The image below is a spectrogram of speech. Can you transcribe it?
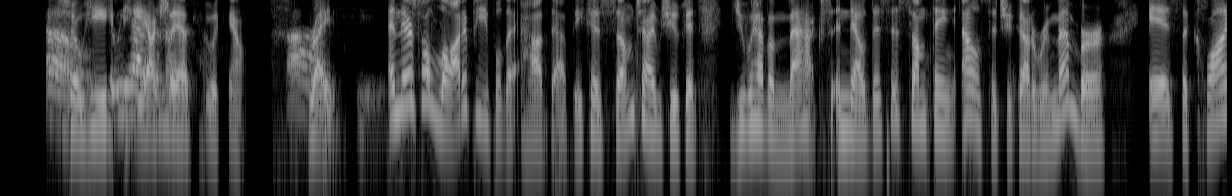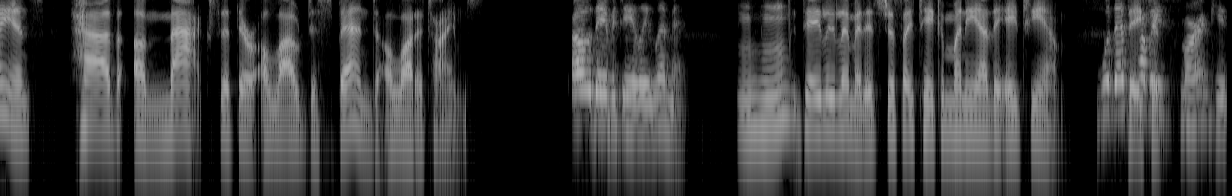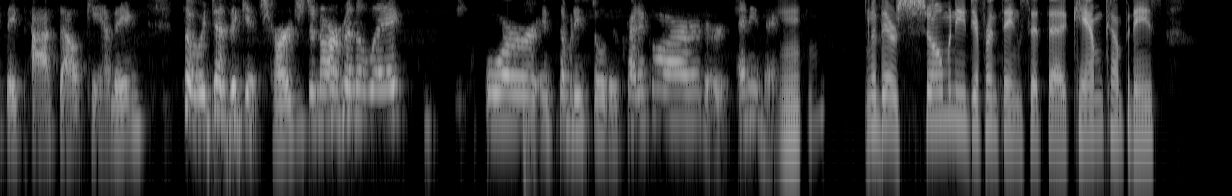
so Oh, he he, actually has account. two accounts. I right. see. And there's a lot of people that have that because sometimes you can you have a max. And now this is something else that you got to remember is the clients have a max that they're allowed to spend a lot of times. Oh, they have a daily limit. Mm-hmm. Daily limit. It's just like taking money out of the ATM. Well, that's They probably could- smart in case they pass out camping, so it doesn't get charged an arm and a leg, or if somebody stole their credit card or anything. Mhm. There's so many different things that the cam companies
